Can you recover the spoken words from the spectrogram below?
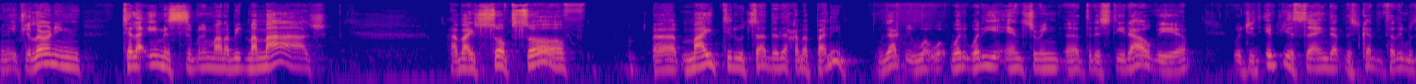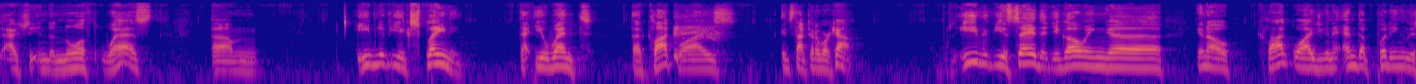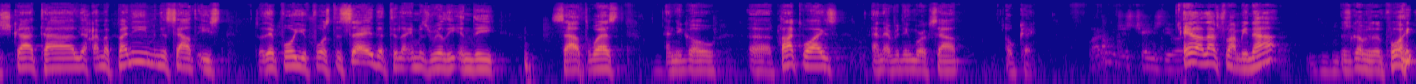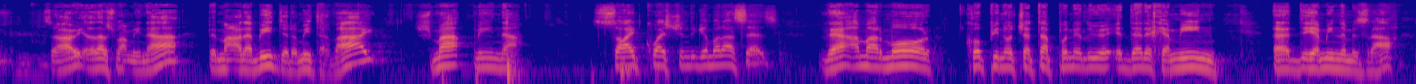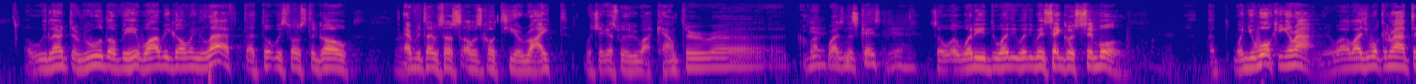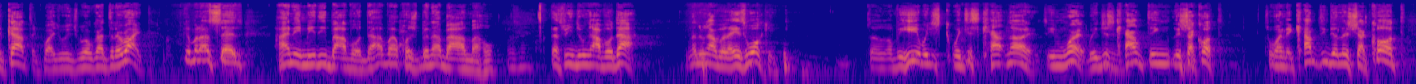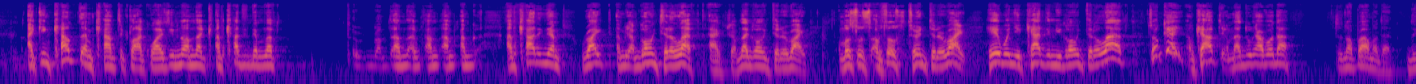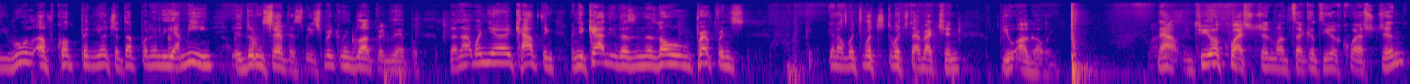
I mean, if you're learning Tilaim is marabit mamash. Havai sof sof. My tirutza delechem panim. Exactly. What, what, what are you answering uh, to the stira over here? Which is if you're saying that the Shkat Talim was actually in the northwest, um, even if you're explaining that you went uh, clockwise, it's not going to work out. Even if you say that you're going, uh, you know, Clockwise, you're going to end up putting Lishkata Lechamapanim in the southeast. So therefore, you're forced to say that tilaim is really in the southwest, and you go uh, clockwise, and everything works out okay. Why don't we just change the order? Ela This comes to the point. Sorry. Ela Lav Shmamina. B'ma'arabit deromit havai. Shmamina. Side question, the Gemara says. Ve'amar mor kopinot shata ponelu ederech yamin, uh, yamin lemizrach. We learned the rule over here, why are we going left? I thought we are supposed to go, every time we're supposed to always go to your right, which I guess would be what, counter uh, clockwise in this case? Yeah. So uh, what do you, what do you, what do you say, go simul? Uh, when you're walking around. Why, why is he walking around to counter? Why do you walk around to the right? Gemara says, "Hani midi ba'avodah v'choshbena ba'almahu." That's when you're doing avodah. Not doing avodah. He's walking. So over here, we just we just count. No, it's even worse. We're just counting lishakot. So when they're counting the lishakot, I can count them counterclockwise, even though I'm not. I'm counting them left I'm, I'm, I'm, I'm, I'm counting them right. I'm, I'm going to the left. Actually, I'm not going to the right. I'm also I'm supposed to turn to the right. Here, when you count them, you're going to the left. It's okay. I'm counting. I'm not doing avodah. There's no problem with that. The rule of kol yamin is doing service. We're sprinkling blood, for example, but not when you're counting. When you're counting, there's, there's no preference. You know which which which direction you are going. Now, to your question, one second. To your question,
